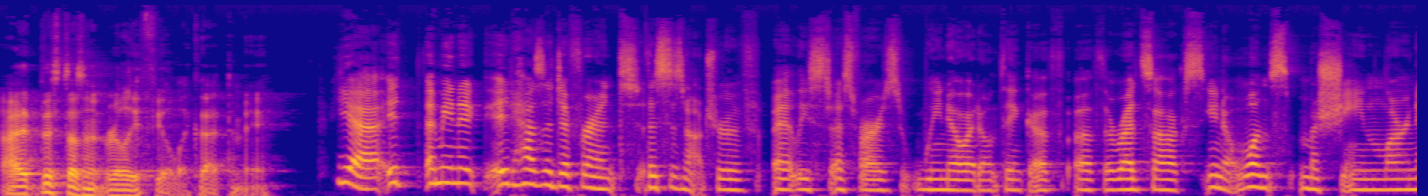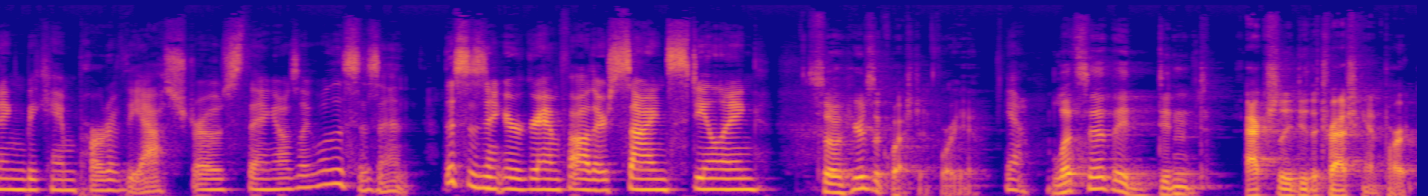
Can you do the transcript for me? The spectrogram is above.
I, this doesn't really feel like that to me. Yeah, it. I mean, it, it has a different. This is not true of at least as far as we know. I don't think of of the Red Sox. You know, once machine learning became part of the Astros thing, I was like, well, this isn't this isn't your grandfather's sign stealing. So here's a question for you. Yeah. Let's say they didn't actually do the trash can part,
